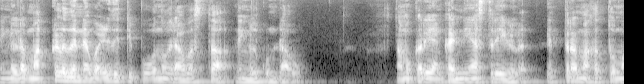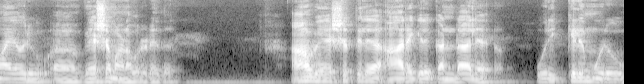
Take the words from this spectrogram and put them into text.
നിങ്ങളുടെ മക്കൾ തന്നെ വഴിതെറ്റി പോകുന്ന ഒരവസ്ഥ നിങ്ങൾക്കുണ്ടാവും. നമുക്കറിയാം കന്യാസ്ത്രീകൾ എത്ര മഹത്വമായ ഒരു വേഷമാണ് അവരുടേത്. ആ വേഷത്തിൽ ആരെങ്കിലും കണ്ടാൽ ഒരിക്കലും ഒരു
